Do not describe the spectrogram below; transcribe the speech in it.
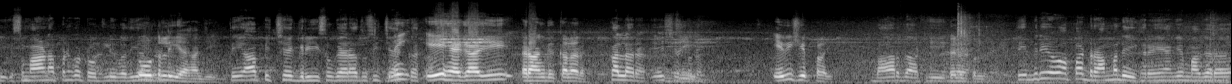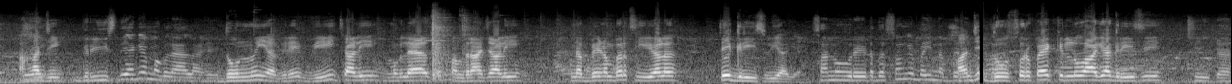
ਠੀਕ ਸਮਾਨ ਆਪਣੇ ਕੋਲ ਟੋਟਲੀ ਵਧੀਆ ਟੋਟਲੀ ਹੈ ਹਾਂਜੀ। ਤੇ ਆ ਪਿੱਛੇ ਗਰੀਸ ਵਗੈਰਾ ਤੁਸੀਂ ਨਹੀਂ ਚੈੱਕ ਇਹ ਹੈਗਾ ਜੀ ਰੰਗ ਕਲਰ। ਕਲਰ ਇਹ ਸ਼ਿਪ ਦਾ ਇਹ ਵੀ ਸ਼ਿਪ ਵਾਲਾ ਜੀ। ਬਾਹਰ ਦਾ ਠੀਕ ਹੈ। ਬਿਲਕੁਲ। ਤੇ ਵੀਰੇ ਉਹ ਆਪਾਂ ਡਰਮ ਦੇਖ ਰਹੇ ਹਾਂਗੇ ਮਗਰ ਇਹ ਹਾਂਜੀ। ਗਰੀਸ ਦੇ ਹੈਗੇ ਮਗਲੈਲ ਆ ਇਹ ਦੋਨੋਂ ਹੀ ਆ ਵੀਰੇ 20 40 ਮੁਗਲੈਲ ਤੇ 15 40 90 ਨੰਬਰ ਸੀਐਲ ਤੇ ਗਰੀਸ ਵੀ ਆ ਗਿਆ। ਸਾਨੂੰ ਰੇਟ ਦੱਸੋਗੇ ਬਾਈ 90 ਹਾਂਜੀ 200 ਰੁਪਏ ਕਿਲੋ ਆ ਗਿਆ ਗਰੀਸ ਜੀ। ਠੀਕ ਹੈ।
